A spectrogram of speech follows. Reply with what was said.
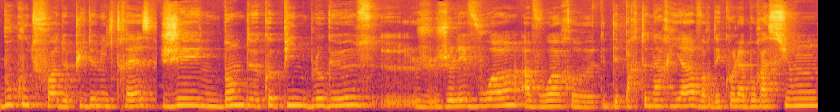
beaucoup de fois depuis 2013. J'ai une bande de copines blogueuses, euh, je, les vois avoir euh, des- partenariats, avoir des collaborations,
